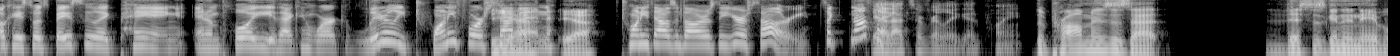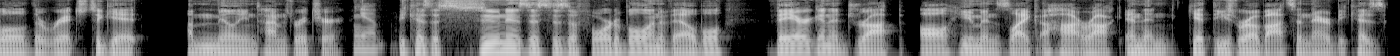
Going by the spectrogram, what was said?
Okay, so it's basically like paying an employee that can work literally 24 Yeah, 7, yeah. $20,000 a year salary. It's like nothing. Yeah, that's a really good point. The problem is, is that this is going to enable the rich to get a million times richer. Yep. Because as soon as this is affordable and available, they are going to drop all humans like a hot rock and then get these robots in there because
